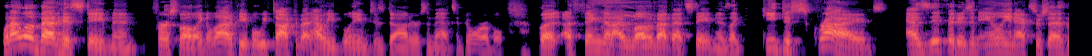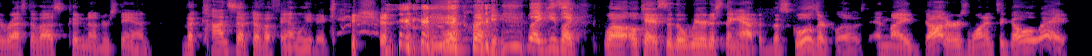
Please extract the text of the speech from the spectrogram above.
what I love about his statement, first of all, like a lot of people, we've talked about how he blamed his daughters, and that's adorable. But a thing that I love about that statement is like he describes as if it is an alien exercise the rest of us couldn't understand the concept of a family vacation. like, like he's like, well, okay, so the weirdest thing happened. The schools are closed, and my daughters wanted to go away.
